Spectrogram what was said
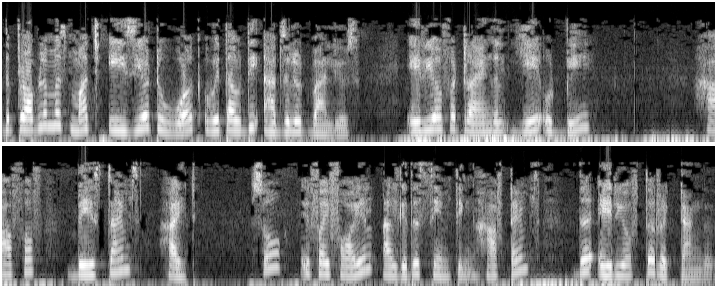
the problem is much easier to work without the absolute values. Area of a triangle A would be half of base times height. So if I FOIL, I'll get the same thing, half times the area of the rectangle.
